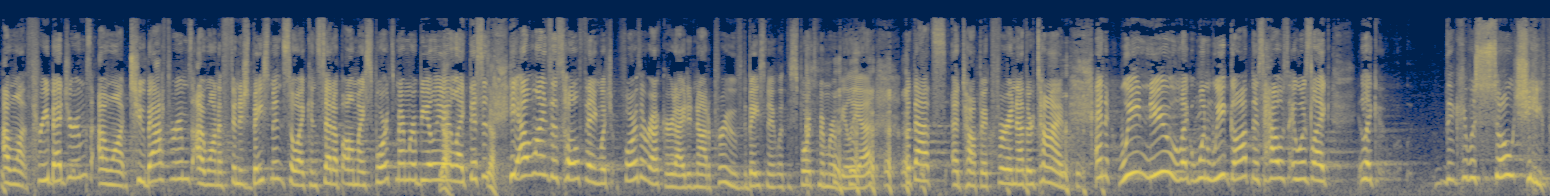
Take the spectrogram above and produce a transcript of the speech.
I want three bedrooms. I want two bathrooms. I want a finished basement so I can set up all my sports memorabilia. Yeah. Like this is Yeah. he outlines this whole thing, which for the record, I did not approve the basement with the sports memorabilia, but that's a topic for another time. And we knew like when we got this house, it was like like it was so cheap.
